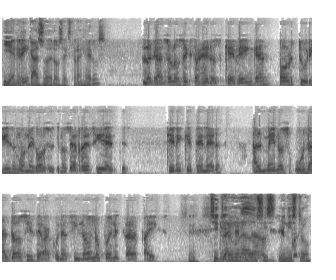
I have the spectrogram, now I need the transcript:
¿Y en el caso de los extranjeros? En el caso de los extranjeros que vengan por turismo, negocios, que no sean residentes, tienen que tener al menos una dosis de vacuna, si no, no pueden entrar al país. Sí. Si tienen una dosis, ministro,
